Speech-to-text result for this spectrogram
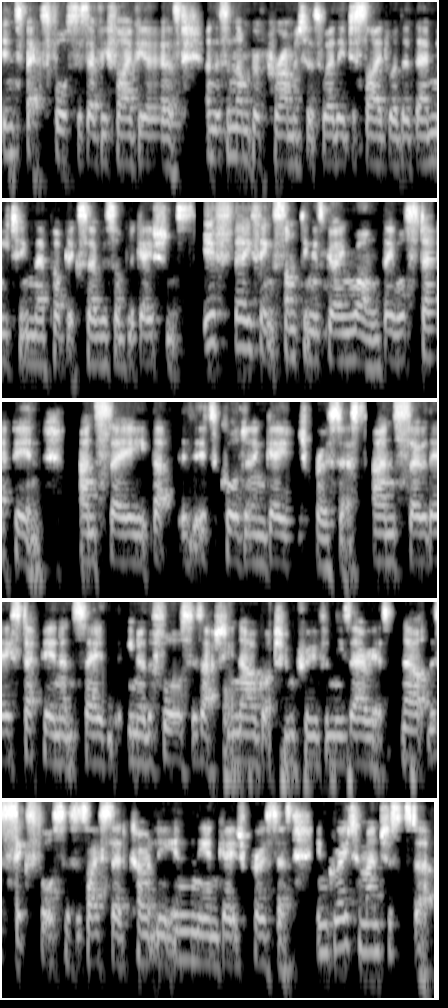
inspects forces every five years, and there's a number of parameters where they decide whether they're meeting their public service obligations. If they think something is going wrong, they will step in and say that it's called an engage process. And so they step in and say, you know, the force has actually now got to improve in these areas. Now, the six forces, as I said, currently in the engage process. In Greater Manchester,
